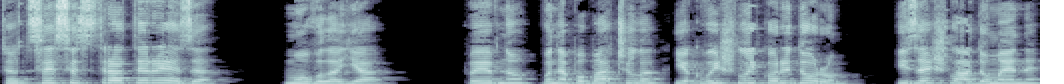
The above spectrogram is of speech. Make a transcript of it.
Та це сестра Тереза, мовила я. Певно, вона побачила, як вийшли коридором, і зайшла до мене.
